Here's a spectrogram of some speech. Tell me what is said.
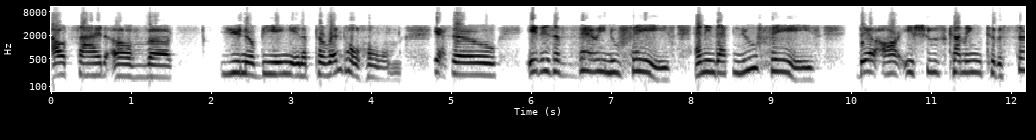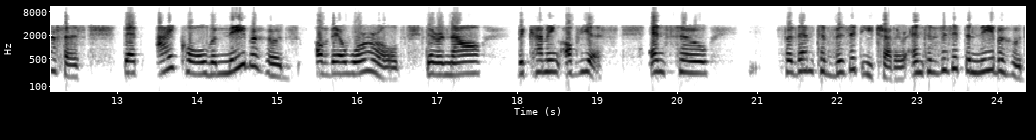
outside of uh, you know being in a parental home. Yes. So it is a very new phase and in that new phase there are issues coming to the surface that I call the neighborhoods of their world that are now becoming obvious. And so for them to visit each other and to visit the neighborhoods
